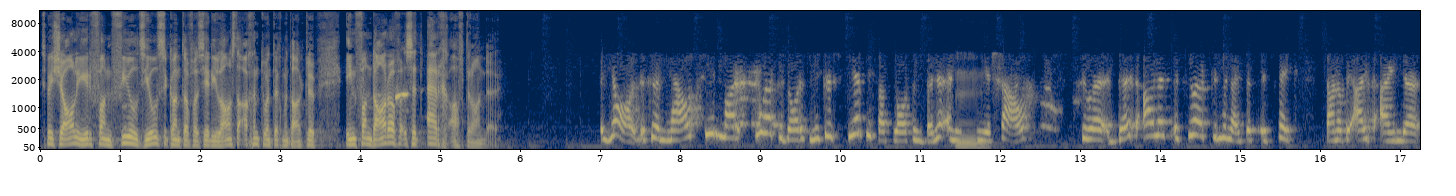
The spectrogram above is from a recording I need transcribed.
Spesiaal hier van Fields Hill se kant af as jy die laaste 28 met hardloop en van daar af is dit erg afdraande. Ja, dis 'n melksuur, maar ook daar is mikroskeertjies wat plaas in binne in die hmm. spier self. So dit alles is so 'n cumulative effek dan op die uiteinde,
